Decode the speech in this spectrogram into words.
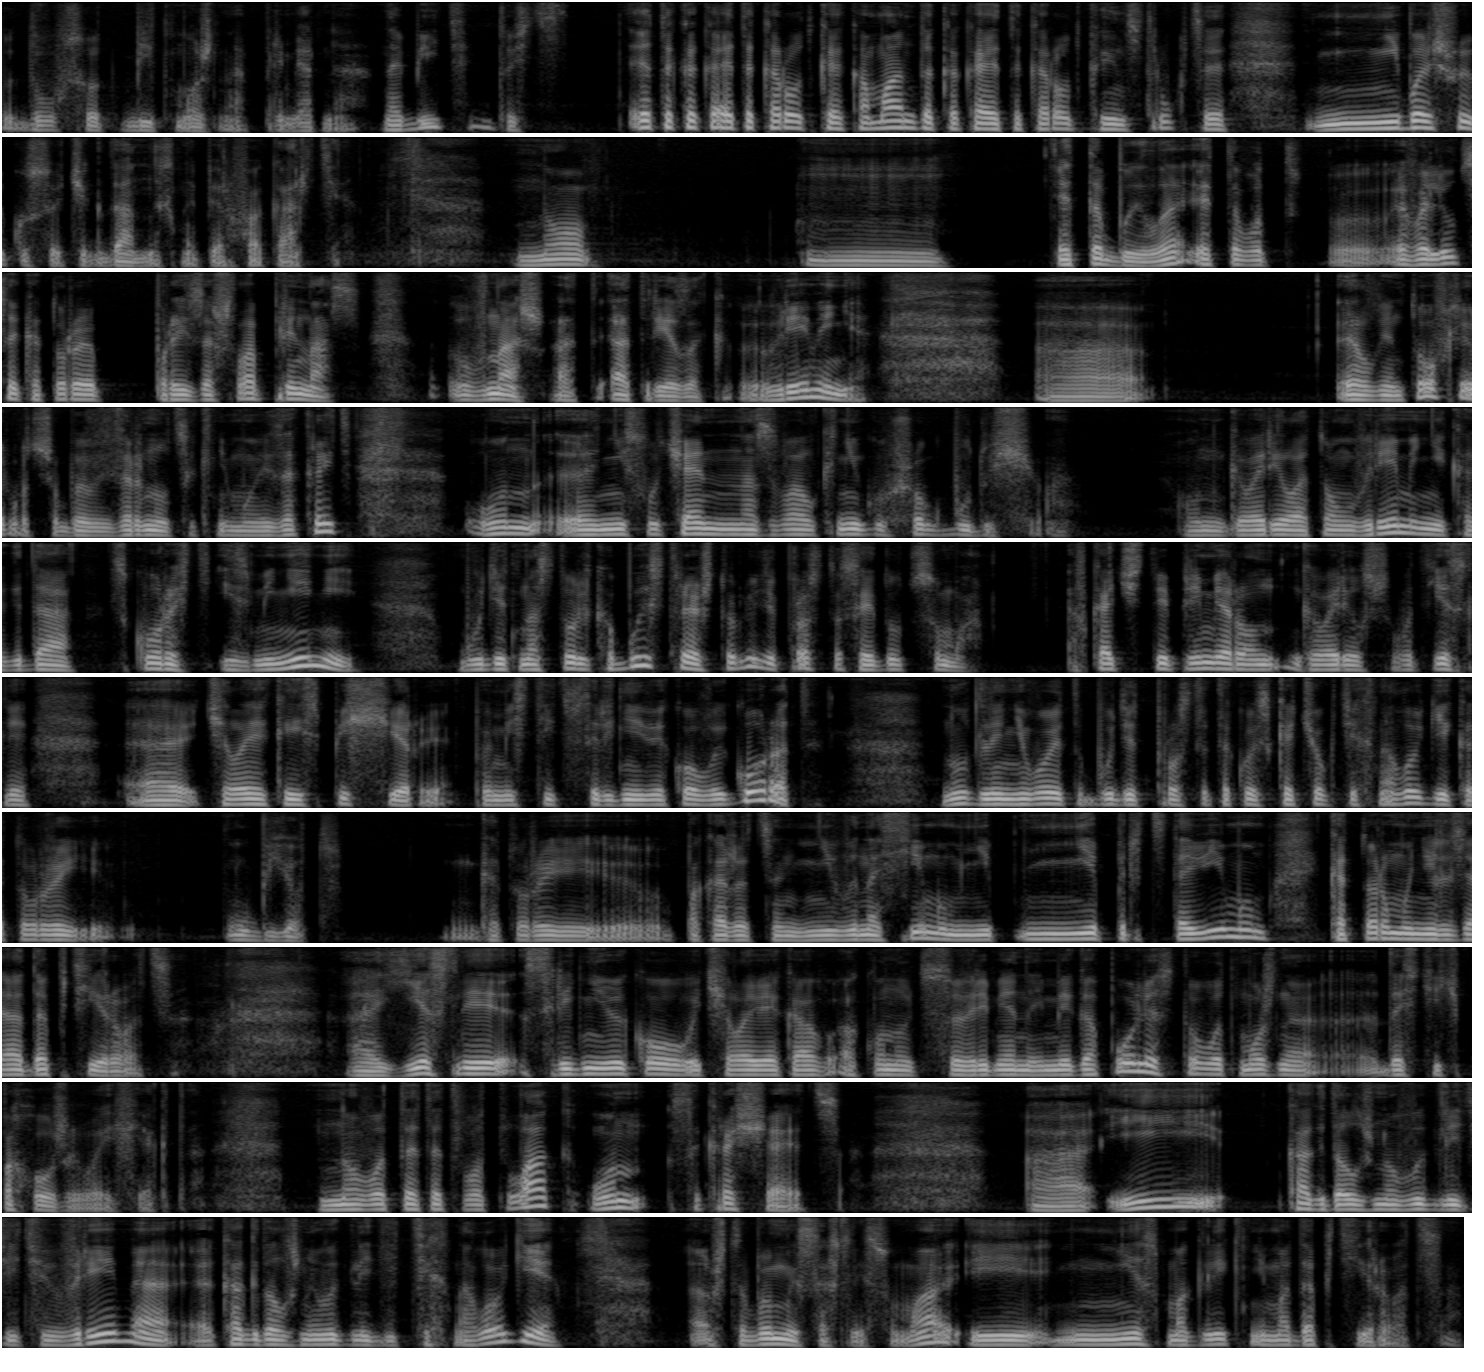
200 бит можно примерно набить. То есть это какая-то короткая команда, какая-то короткая инструкция, небольшой кусочек данных на перфокарте. Но это было, это вот э, эволюция, которая произошла при нас, в наш от, отрезок времени. А, Элвин Тофлер, вот чтобы вернуться к нему и закрыть, он э, не случайно назвал книгу «Шок будущего». Он говорил о том времени, когда скорость изменений будет настолько быстрая, что люди просто сойдут с ума. В качестве примера он говорил, что вот если э, человека из пещеры поместить в средневековый город, ну, для него это будет просто такой скачок технологий, который убьет который э, покажется невыносимым, не, непредставимым, к которому нельзя адаптироваться. А если средневекового человека окунуть в современный мегаполис, то вот можно э, достичь похожего эффекта. Но вот этот вот лак, он сокращается. А, и как должно выглядеть время, э, как должны выглядеть технологии, чтобы мы сошли с ума и не смогли к ним адаптироваться.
